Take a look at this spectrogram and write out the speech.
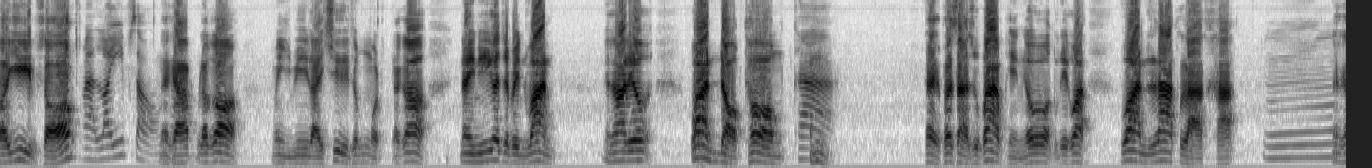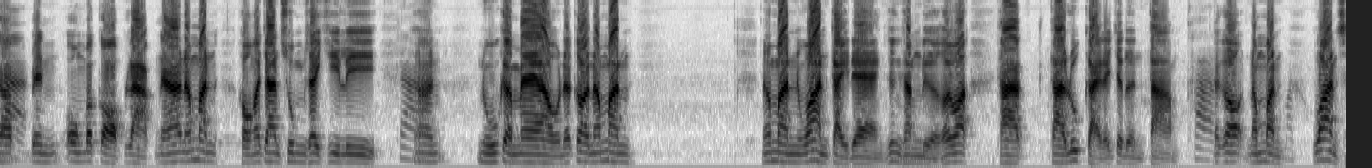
ร้อยยี่สิบสองอ่าร้อยยี่สิบสองนะครับ แล้วก็มีมีรายชื่อทั้งหมด แล้วก็ในนี้ก็จะเป็นว่านนะครับเรียกว่าว่านดอกทองค่ะแต่ภาษาสุภาพเห็นเขาบอกเรียกว่าว่านลากลาคะ อืม นะครับค่ะเป็นองค์ประกอบหลักนะน้ำมันของอาจารย์ชุมชัยคีรีค่ะ นะหนูกับแมวแล้วก็น้ำมัน น้ำมันว่านไก่แดง ซึ่งทางเหนือเขาว่าทาทาลูกไก่แล้วจะเดินตาม ค่ะ แล้วก็น้ำมันว่านส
